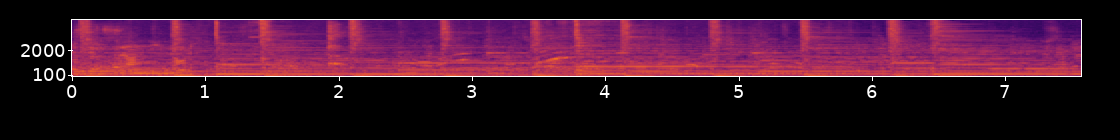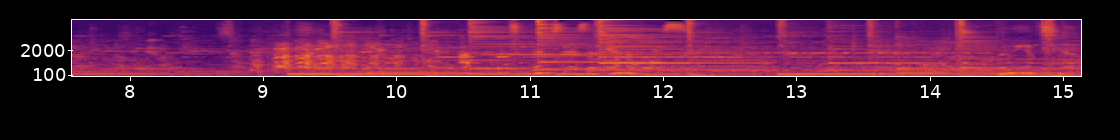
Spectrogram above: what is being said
Up-close glimpses of animals. Louis of snow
